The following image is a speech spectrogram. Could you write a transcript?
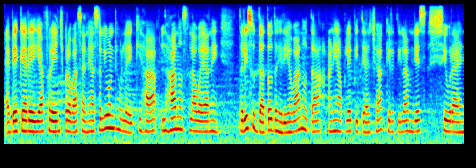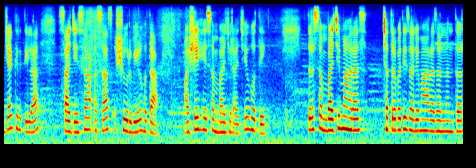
ॲबेकॅरे या फ्रेंच प्रवासाने असं लिहून ठेवलं आहे की हा लहान असला वयाने तरीसुद्धा तो धैर्यवान होता आणि आपल्या पित्याच्या कीर्तीला म्हणजे शिवरायांच्या कीर्तीला साजेसा असाच शूरवीर होता. असे हे संभाजीराजे होते. तर संभाजी महाराज छत्रपती झाले महाराजांनंतर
